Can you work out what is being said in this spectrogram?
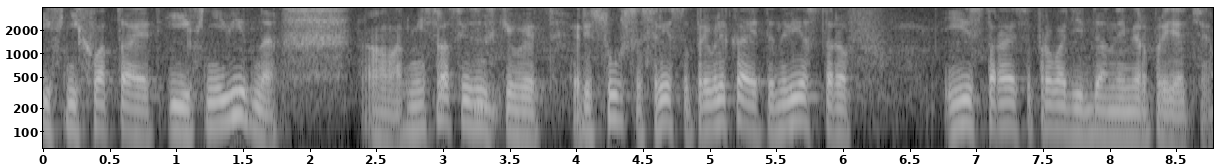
их не хватает и их не видно, а, администрация изыскивает ресурсы, средства, привлекает инвесторов и старается проводить данные мероприятия.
